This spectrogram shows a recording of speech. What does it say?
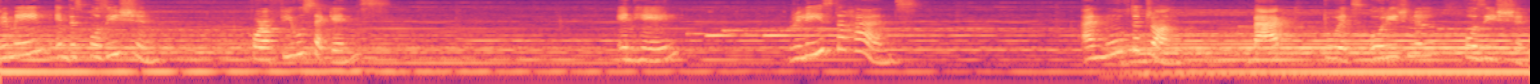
Remain in this position for a few seconds. Inhale, release the hands. And move the trunk back to its original position.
